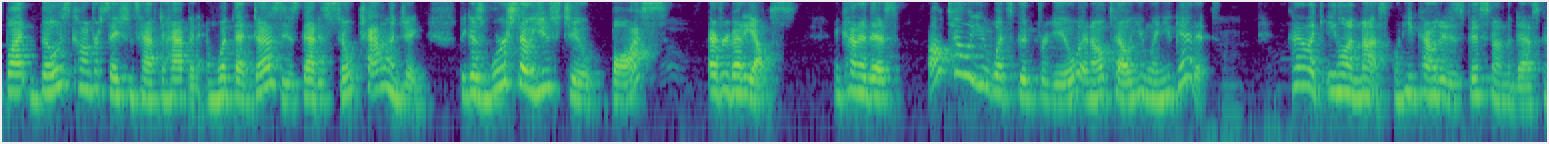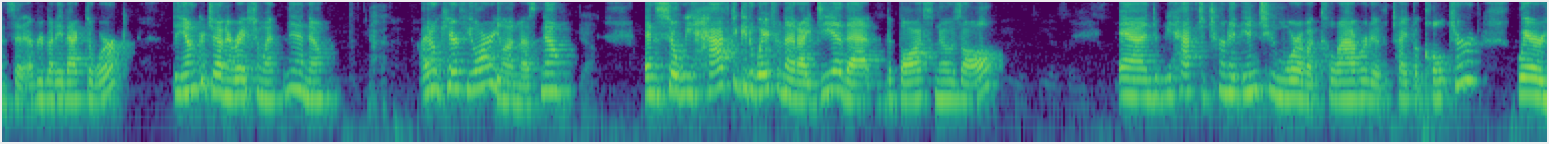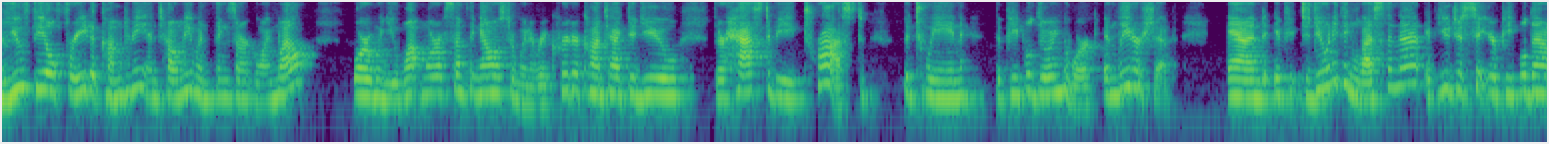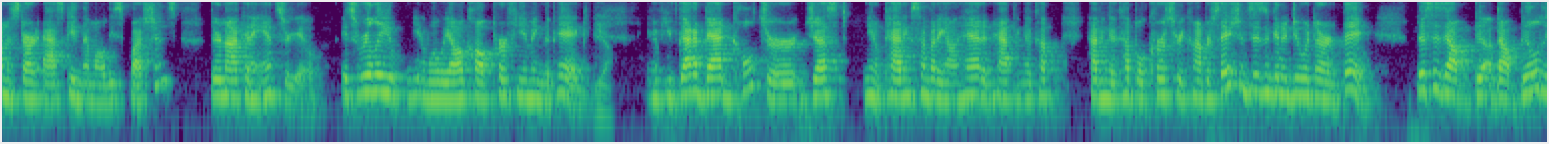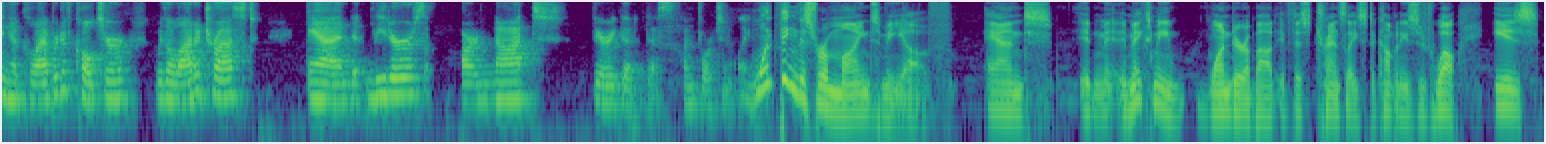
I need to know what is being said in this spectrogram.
but those conversations have to happen. And what that does is that is so challenging because we're so used to boss everybody else and kind of this i'll tell you what's good for you and i'll tell you when you get it. Mm-hmm. Kind of like elon musk when he pounded his fist on the desk and said everybody back to work the younger generation went, yeah, no, I don't care if you are Elon Musk. No. Yeah. And so we have to get away from that idea that the boss knows all. And we have to turn it into more of a collaborative type of culture where you feel free to come to me and tell me when things aren't going well or when you want more of something else or when a recruiter contacted you. There has to be trust between the people doing the work and leadership. And if to do anything less than that, if you just sit your people down and start asking them all these questions, they're not going to answer you. It's really, you know, what we all call perfuming the pig. Yeah. if you've got a bad culture, just you know, patting somebody on the head and having a couple having a couple cursory conversations isn't going to do a darn thing. This is out, about building a collaborative culture with a lot of trust, and leaders are not very good at this, unfortunately. One thing this reminds me of, and it it makes me wonder about if this translates to companies as well is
